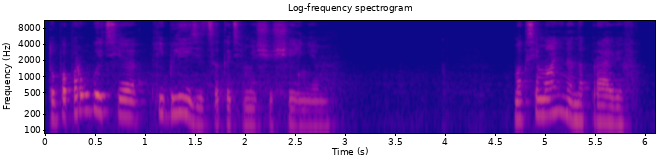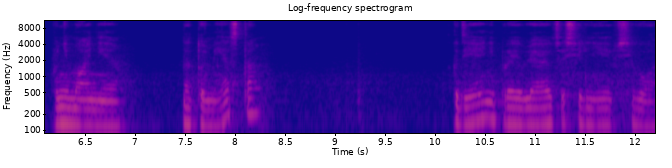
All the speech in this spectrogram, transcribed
то попробуйте приблизиться к этим ощущениям, максимально направив внимание на то место, где они проявляются сильнее всего.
